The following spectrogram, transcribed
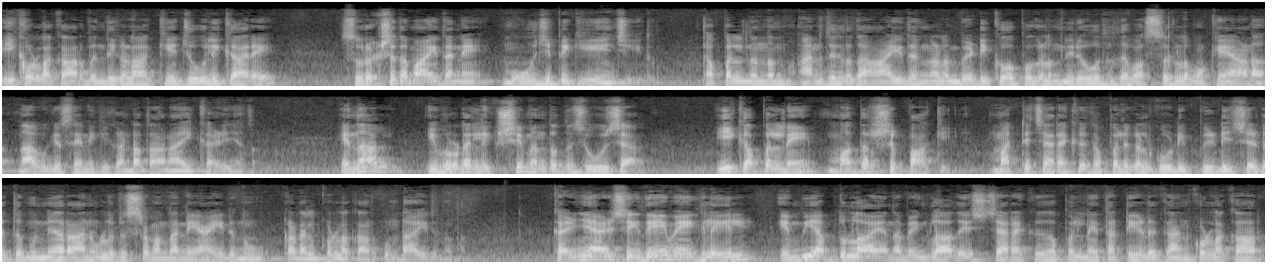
ഈ കൊള്ളക്കാർ ബന്ദികളാക്കിയ ജോലിക്കാരെ സുരക്ഷിതമായി തന്നെ മോചിപ്പിക്കുകയും ചെയ്തു. കപ്പലിൽ നിന്നും അനധികൃത ആയുധങ്ങളും വെടിക്കോപ്പുകളും നിരോധിത വസ്തുക്കളുമൊക്കെയാണ് നാവികസേനയ്ക്ക് കണ്ടെത്താനായി കഴിഞ്ഞത്. എന്നാൽ ഇവരുടെ ലക്ഷ്യമെന്തെന്ന് ചോദിച്ചാൽ ഈ കപ്പലിനെ മദർഷിപ്പാക്കി മറ്റ് ചരക്ക് കപ്പലുകൾ കൂടി പിടിച്ചെടുത്ത് മുന്നേറാനുള്ളൊരു ശ്രമം തന്നെയായിരുന്നു കടൽ കൊള്ളക്കാർക്കുണ്ടായിരുന്നത് കഴിഞ്ഞ ആഴ്ച ഇതേ മേഖലയിൽ എം വി അബ്ദുള്ള എന്ന ബംഗ്ലാദേശ് ചരക്ക് കപ്പലിനെ തട്ടിയെടുക്കാൻ കൊള്ളക്കാർ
